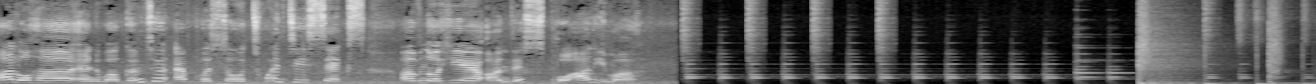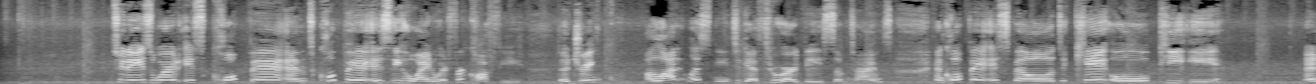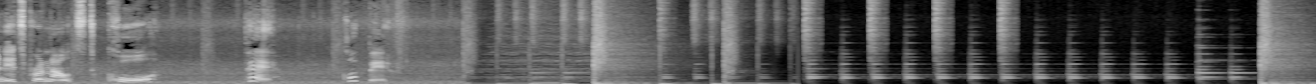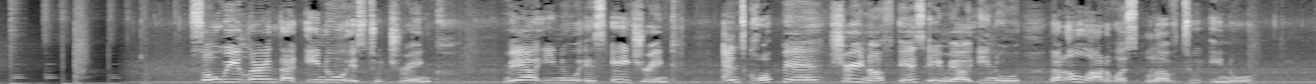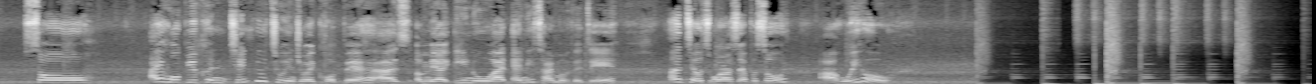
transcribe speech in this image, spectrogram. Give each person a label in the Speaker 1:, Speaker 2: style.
Speaker 1: Aloha and welcome to episode 26 of No Here on this Po'alima. Today's word is kope, and kope is the Hawaiian word for coffee, the drink a lot of us need to get through our days sometimes. And kope is spelled K O P E, and it's pronounced ko pe. So we learned that inu is to drink, mea inu is a drink, and kope, sure enough, is a mea inu that a lot of us love to inu. So I hope you continue to enjoy kope as a mea inu at any time of the day. Until tomorrow's episode, ahui ho.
